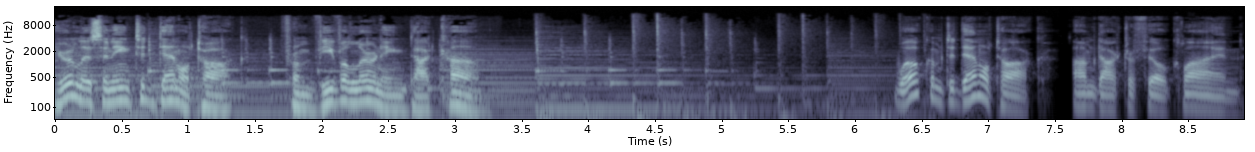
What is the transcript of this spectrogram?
You're listening to Dental Talk from VivaLearning.com. Welcome to Dental Talk. I'm Dr. Phil Klein.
